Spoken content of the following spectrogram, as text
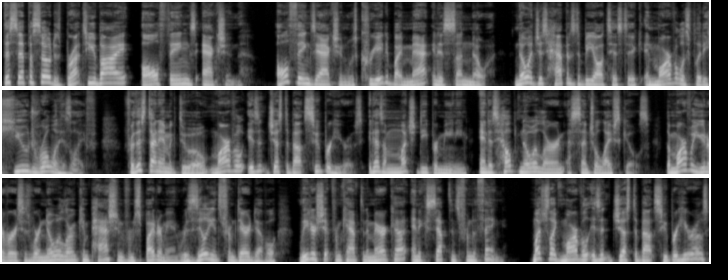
This episode is brought to you by All Things Action. All Things Action was created by Matt and his son Noah. Noah just happens to be autistic, and Marvel has played a huge role in his life. For this dynamic duo, Marvel isn't just about superheroes, it has a much deeper meaning and has helped Noah learn essential life skills. The Marvel Universe is where Noah learned compassion from Spider Man, resilience from Daredevil, leadership from Captain America, and acceptance from The Thing. Much like Marvel isn't just about superheroes,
